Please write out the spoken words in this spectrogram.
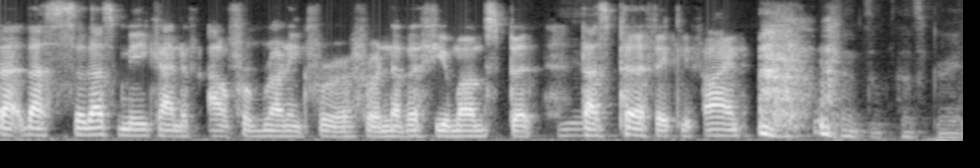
that that's so that's me kind of out from running for for another few months, but that's perfectly fine. that's, that's great.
